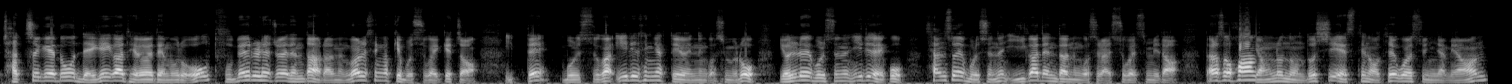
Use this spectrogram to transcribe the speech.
좌측에도 4개가 되어야 되므로 2배를 해줘야 된다라는 걸 생각해 볼 수가 있겠죠. 이때 몰수가 1이 생략되어 있는 것이므로 연료의 몰수는 1이 되고 산소의 몰수는 2가 된다는 것을 알 수가 있습니다. 따라서 화학 양론 농도 CST는 어떻게 구할 수 있냐면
